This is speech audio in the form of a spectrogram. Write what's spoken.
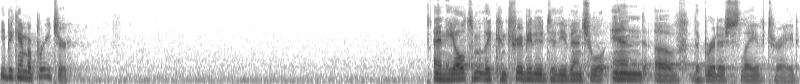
He became a preacher. and he ultimately contributed to the eventual end of the British slave trade.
